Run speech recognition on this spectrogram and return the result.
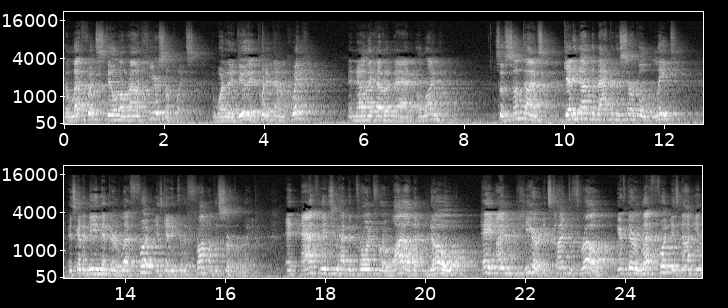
The left foot's still around here someplace. And what do they do? They put it down quick, and now they have a bad alignment. So sometimes getting out of the back of the circle late is going to mean that their left foot is getting to the front of the circle late. And athletes who have been throwing for a while that know, hey, I'm here, it's time to throw, if their left foot is not in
